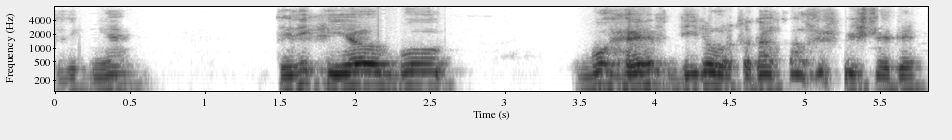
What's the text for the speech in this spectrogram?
Dedik niye? Dedi ki ya bu bu herif dini ortadan kaldırmış dedi.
